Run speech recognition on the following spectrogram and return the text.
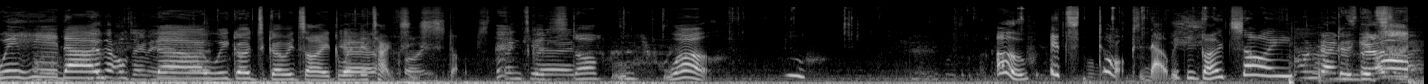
We're here now. Yeah, they're all doing it. Now we're going to go inside when the taxi fine. stops. Thank It's you. going to stop. Whoa. Ooh. Oh, it stops. Now we can go inside. Go get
